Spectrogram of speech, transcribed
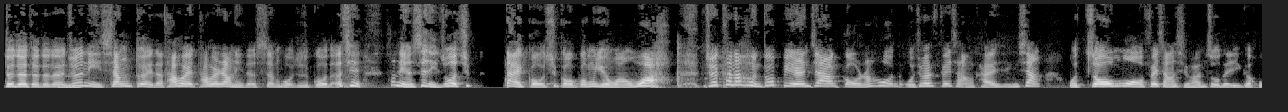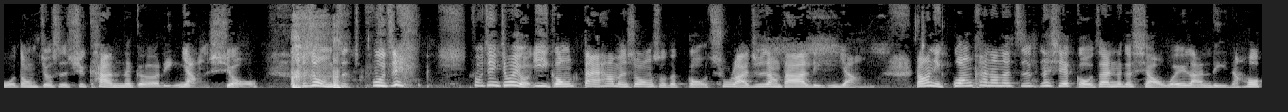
对对对对对，对就是你相对的，它会它会让你的生活就是过得，而且重点是你如果去带狗去狗公园玩，哇，你就会看到很多别人家的狗，然后我就会非常开心。像我周末非常喜欢做的一个活动，就是去看那个领养秀，就是我们这附近附近就会有义工带他们收容所的狗出来，就是让大家领养。然后你光看到那只那些狗在那个小围栏里，然后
